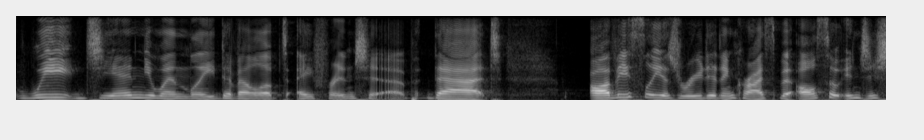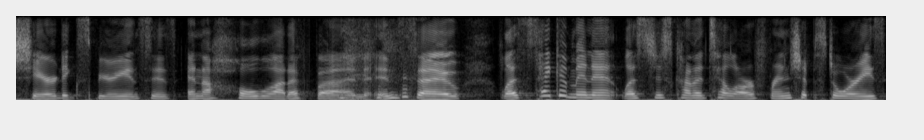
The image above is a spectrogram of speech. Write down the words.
we genuinely developed a friendship that obviously is rooted in Christ, but also in just shared experiences and a whole lot of fun. and so let's take a minute. Let's just kind of tell our friendship stories.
